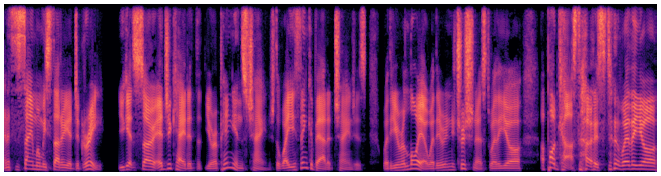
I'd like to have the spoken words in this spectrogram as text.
And it's the same when we study a degree. You get so educated that your opinions change. The way you think about it changes. Whether you're a lawyer, whether you're a nutritionist, whether you're a podcast host, whether you're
